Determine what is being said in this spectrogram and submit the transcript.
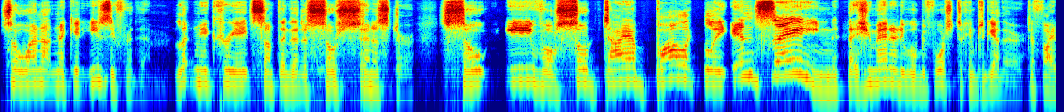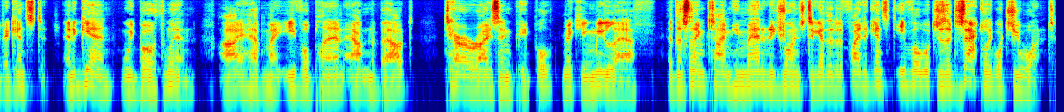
So why not make it easy for them? Let me create something that is so sinister, so evil so diabolically insane that humanity will be forced to come together to fight against it. And again, we both win. I have my evil plan out and about, terrorizing people, making me laugh. At the same time, humanity joins together to fight against evil, which is exactly what you want.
